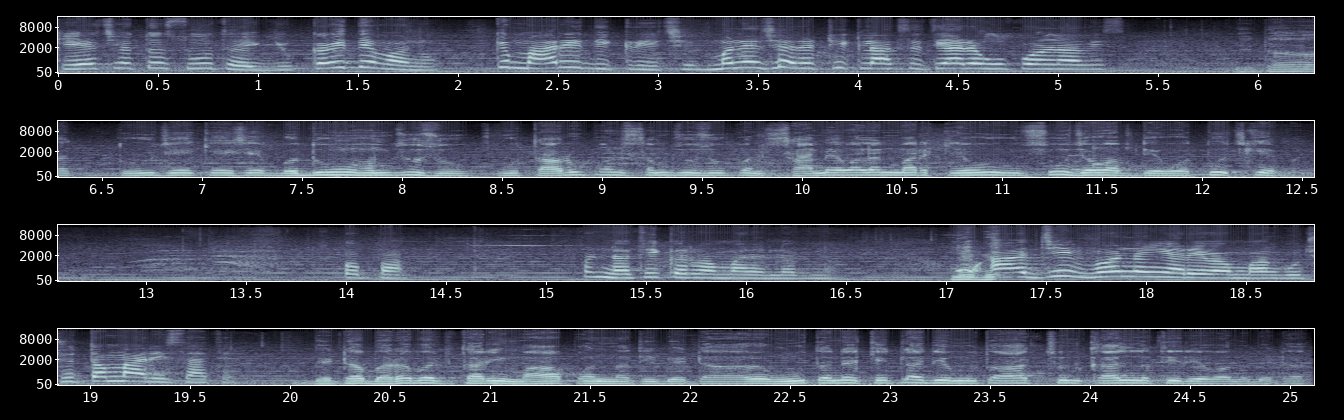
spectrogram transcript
કે છે તો શું થઈ ગયું? કહી દેવાનું કે મારી દીકરી છે. મને જ્યારે ઠીક લાગશે ત્યારે હું પરણાવીશ. બેટા તું જે કહે છે બધું હું સમજુ છું. હું તારું પણ સમજુ છું પણ સામેવાળાને મારે કેવું શું જવાબ દેવો તું જ કે. પપ્પા પણ નથી કરવા મારે લગ્ન. હું આજીવન અહીંયા રહેવા માંગુ છું તમારી સાથે. બેટા બરાબર તારી માં પણ નથી બેટા. હવે હું તને કેટલા દે? હું તો આજ છું કાલ નથી રહેવાનું બેટા.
